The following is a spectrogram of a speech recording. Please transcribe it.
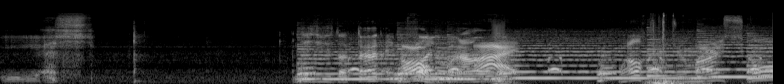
Yes. This is the third and Oh, final round. Welcome to my schoolhouse.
